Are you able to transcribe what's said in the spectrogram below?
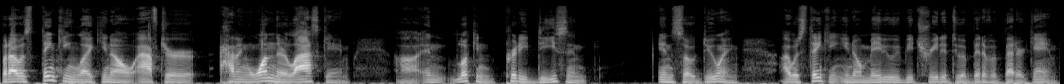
But I was thinking, like, you know, after having won their last game uh, and looking pretty decent in so doing, I was thinking, you know, maybe we'd be treated to a bit of a better game.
